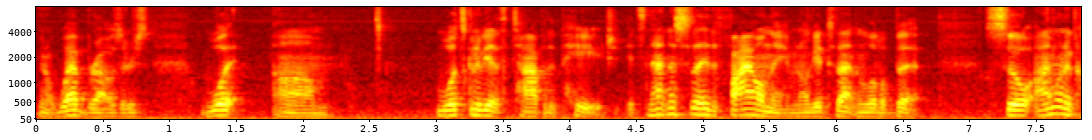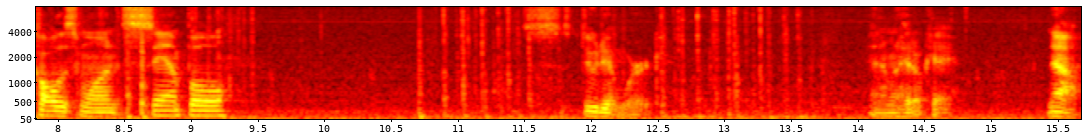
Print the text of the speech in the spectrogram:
you know, web browsers, what um, what's going to be at the top of the page. It's not necessarily the file name, and I'll get to that in a little bit. So I'm going to call this one sample student work. And I'm going to hit OK. Now,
